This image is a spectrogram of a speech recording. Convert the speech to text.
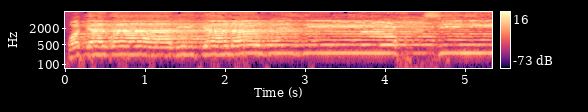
وكذلك نجزي المحسنين.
